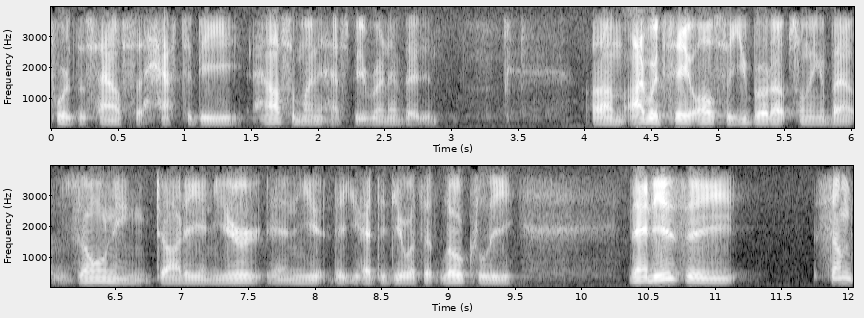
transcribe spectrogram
for this house that has to be house of mine that has to be renovated. Um, I would say also you brought up something about zoning, Dottie, and and you, that you had to deal with it locally. That is a some,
